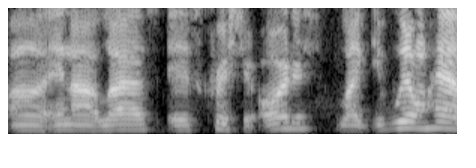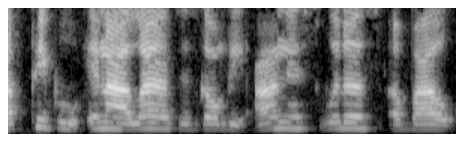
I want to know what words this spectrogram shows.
uh, in our lives as Christian artists. Like if we don't have people in our lives that's gonna be honest with us about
